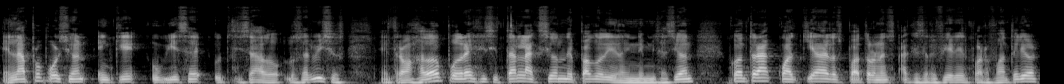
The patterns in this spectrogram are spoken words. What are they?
en la proporción en que hubiese utilizado los servicios. El trabajador podrá ejercitar la acción de pago de la indemnización contra cualquiera de los patrones a que se refiere el párrafo anterior,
